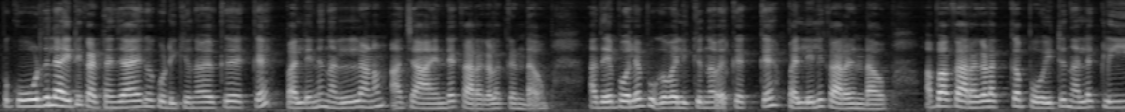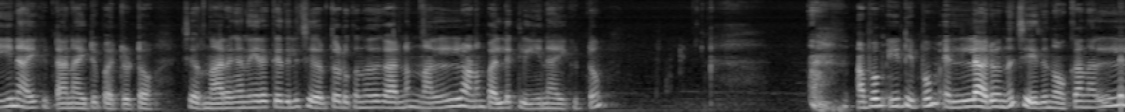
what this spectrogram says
ഇപ്പോൾ കൂടുതലായിട്ട് കട്ടൻ ചായ ഒക്കെ കുടിക്കുന്നവർക്കൊക്കെ പല്ലിന് നല്ലോണം ആ ചായന്റെ കറകളൊക്കെ ഉണ്ടാവും. അതേപോലെ പുകവലിക്കുന്നവർക്കൊക്കെ പല്ലിൽ കറ ഉണ്ടാവും. അപ്പോൾ ആ കറകളൊക്കെ പോയിട്ട് നല്ല ക്ലീനായി കിട്ടാനായിട്ട് പറ്റും കേട്ടോ ചെറുനാരങ്ങ നീരൊക്കെ ഇതിൽ ചേർത്ത് കൊടുക്കുന്നത് കാരണം നല്ലോണം പല്ല് ക്ലീനായി കിട്ടും. അപ്പം ഈ ടിപ്പും എല്ലാവരും ഒന്ന് ചെയ്ത് നോക്കുക. നല്ല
